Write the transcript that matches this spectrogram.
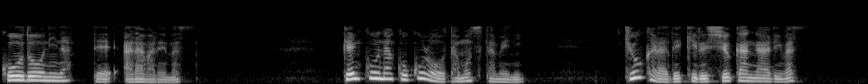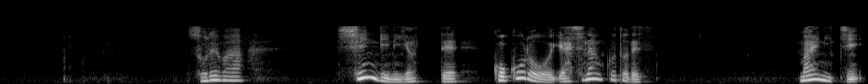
行動になって現れます。健康な心を保つために、今日からできる習慣があります。それは、真理によって心を養うことです。毎日、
